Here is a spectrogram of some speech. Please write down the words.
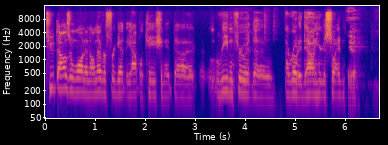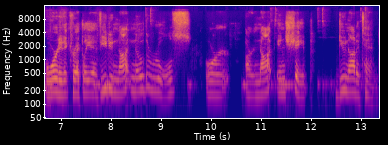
2001 and I'll never forget the application it uh reading through it the I wrote it down here just so I Yeah. worded it correctly if you do not know the rules or are not in shape do not attend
